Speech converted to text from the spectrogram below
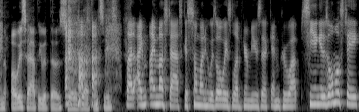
You know, I'm always happy with those sort of references is. But I, I must ask, as someone who has always loved your music and grew up seeing it as almost a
